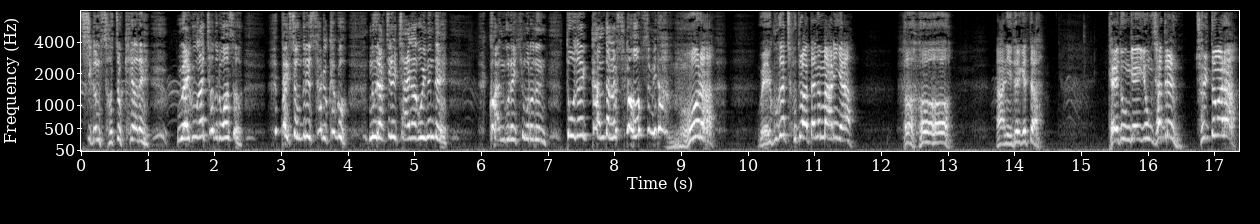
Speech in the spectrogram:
지금 서쪽 해안에 왜구가 쳐들어와서 백성들을 사륙하고 노략질을 자행하고 있는데 관군의 힘으로는 도저히 감당할 수가 없습니다. 뭐라? 왜구가 쳐들어왔다는 말이냐? 허허, 아니 되겠다. 대동계의 용사들은 출동하라!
